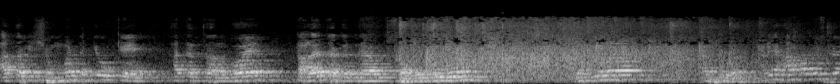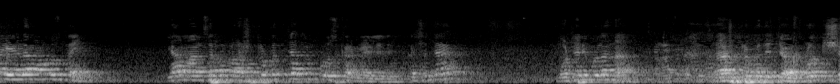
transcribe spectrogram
आता मी शंभर टक्के ओके हा त्यांचा अनुभव आहे. टाळ्याच्या गजरात स्वागत करूया. आशीर्वाद. आणि हा माणूस काय येणार माणूस नाही. या माणसाला राष्ट्रपतीच्या पुरस्कार मिळालेले कशाच्या मोठ्याने बोला ना. राष्ट्रपतीच्या वृक्ष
